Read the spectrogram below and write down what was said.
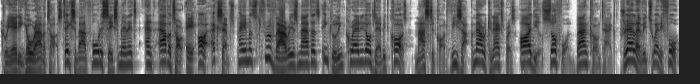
Creating your avatars takes about 46 minutes, and Avatar AI accepts payments through various methods, including credit or debit cards, MasterCard, Visa, American Express, Ideal, Sofort, Bancontact, Przelewy24,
